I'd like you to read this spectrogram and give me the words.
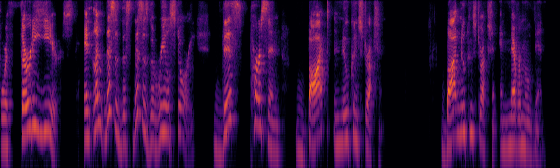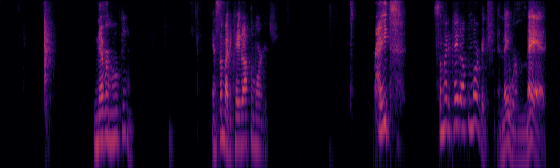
for 30 years and let, this is this this is the real story. This person bought new construction bought new construction and never moved in never moved in and somebody paid off the mortgage right somebody paid off the mortgage and they were mad.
